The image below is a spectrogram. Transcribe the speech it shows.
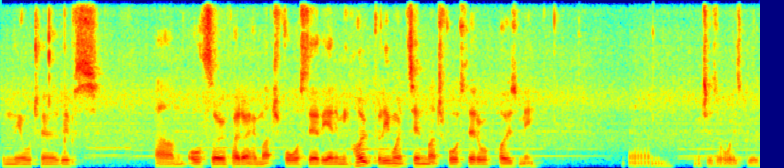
than the alternatives. Um, also, if I don't have much force there, the enemy hopefully won't send much force there to oppose me, um, which is always good.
